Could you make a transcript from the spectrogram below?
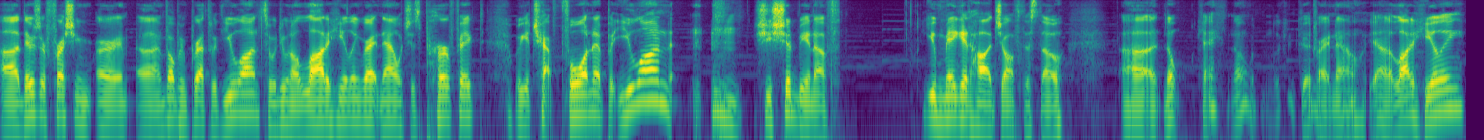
Uh, there's refreshing or uh, enveloping breath with Yu'lon, so we're doing a lot of healing right now, which is perfect. We get trap full on it, but Yu'lon, she should be enough. You may get HoJ off this though. Uh, nope. Okay, no, looking good right now. Yeah, a lot of healing.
